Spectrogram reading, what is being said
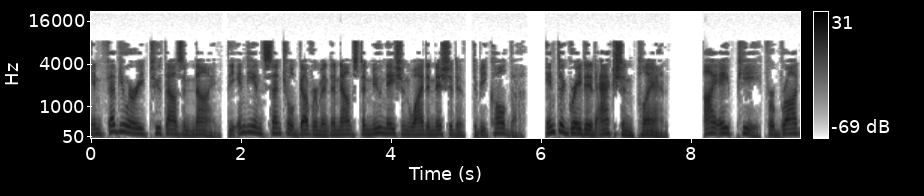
In February 2009, the Indian central government announced a new nationwide initiative, to be called the Integrated Action Plan IAP for broad,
